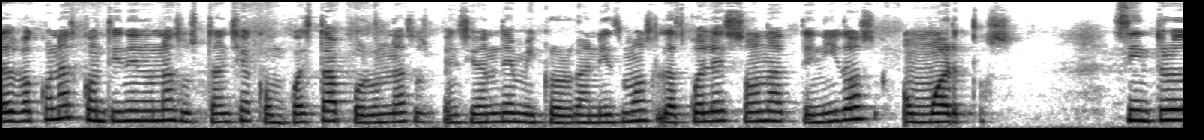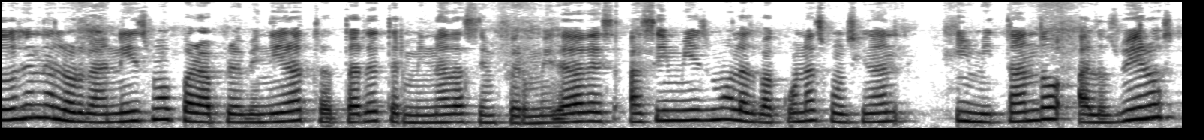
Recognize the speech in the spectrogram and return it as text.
Las vacunas contienen una sustancia compuesta por una suspensión de microorganismos, las cuales son atenidos o muertos. Se introducen en el organismo para prevenir o tratar determinadas enfermedades. Asimismo, las vacunas funcionan imitando a los virus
